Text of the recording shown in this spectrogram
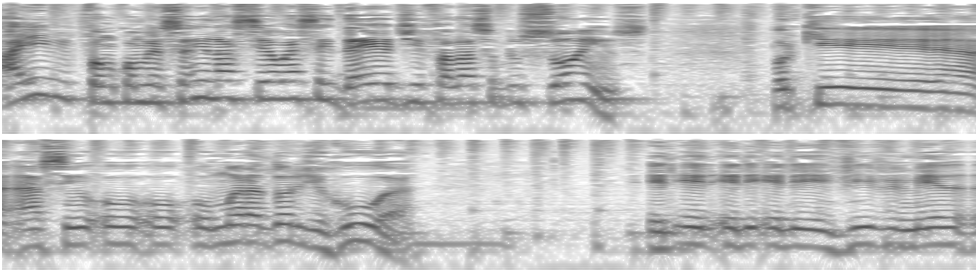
Aí fomos conversando e nasceu essa ideia de falar sobre os sonhos. Porque, assim, o, o- o morador de rua, ele, ele, ele- vive meio.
